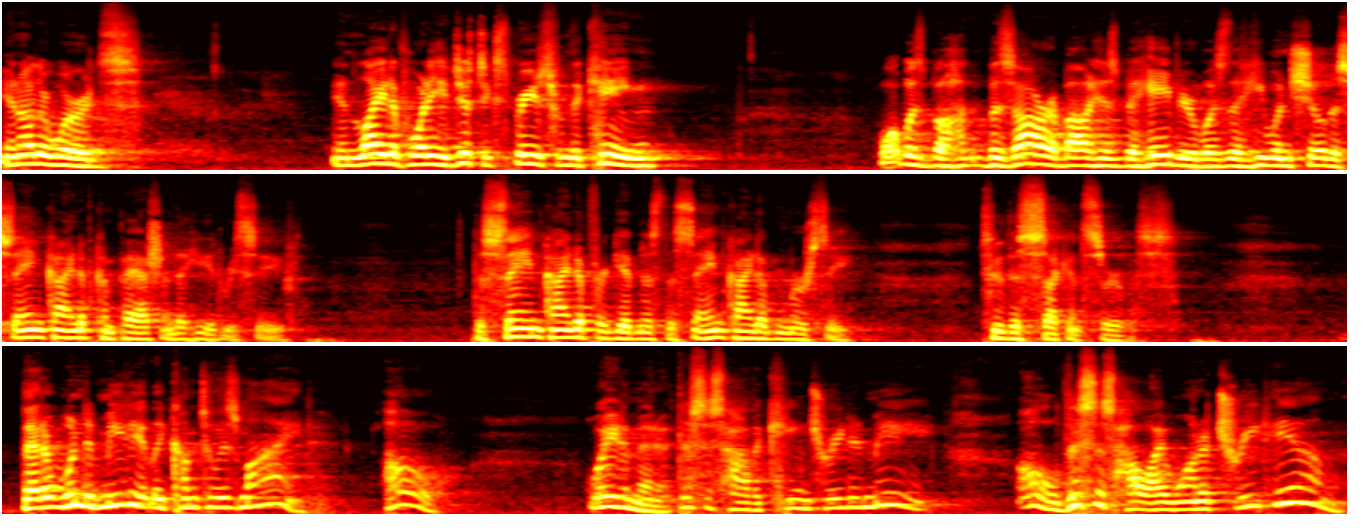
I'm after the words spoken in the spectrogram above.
In other words, in light of what he had just experienced from the king, what was bizarre about his behavior was that he wouldn't show the same kind of compassion that he had received the same kind of forgiveness, the same kind of mercy to this second service. That it wouldn't immediately come to his mind. Oh, wait a minute, this is how the king treated me. Oh, this is how I want to treat him.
